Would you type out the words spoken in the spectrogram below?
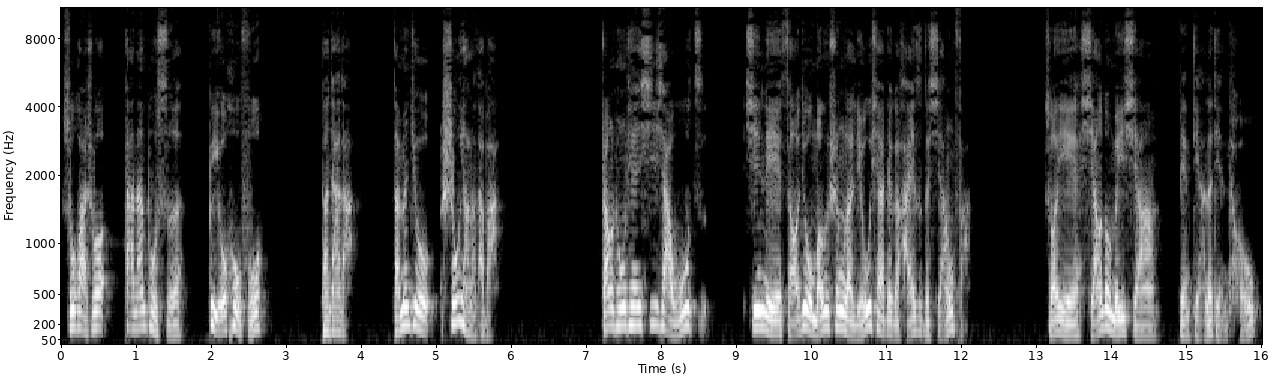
俗话说，大难不死，必有后福。当家的，咱们就收养了他吧。”张冲天膝下无子，心里早就萌生了留下这个孩子的想法，所以想都没想，便点了点头。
